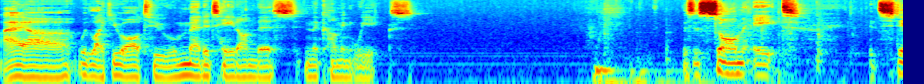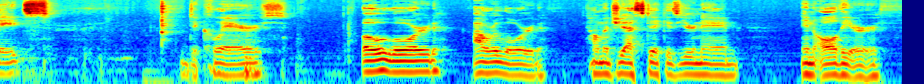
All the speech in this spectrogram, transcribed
I uh, would like you all to meditate on this in the coming weeks. This is Psalm 8. It states, declares, O Lord, our Lord, how majestic is your name in all the earth.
